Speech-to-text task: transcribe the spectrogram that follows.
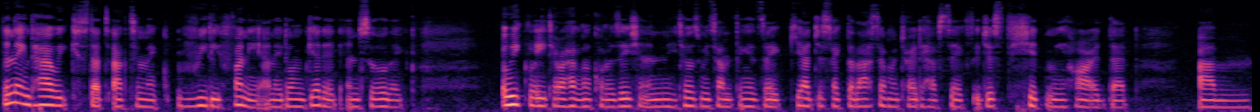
Then the entire week starts acting like really funny, and I don't get it. And so like a week later, we're having a conversation, and he tells me something. It's like, yeah, just like the last time we tried to have sex, it just hit me hard that, um,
